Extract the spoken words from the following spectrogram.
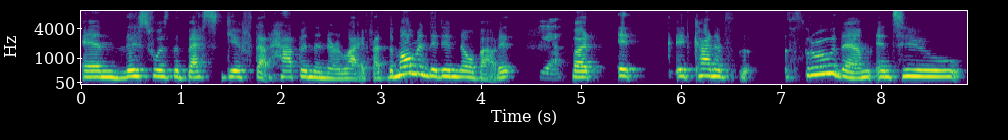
and this was the best gift that happened in their life. At the moment they didn't know about it yeah. but it it kind of threw them into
